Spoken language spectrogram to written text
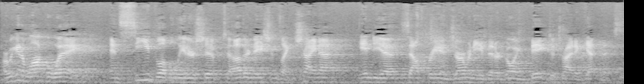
Or Are we going to walk away and cede global leadership to other nations like China, India, South Korea, and Germany that are going big to try to get this?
